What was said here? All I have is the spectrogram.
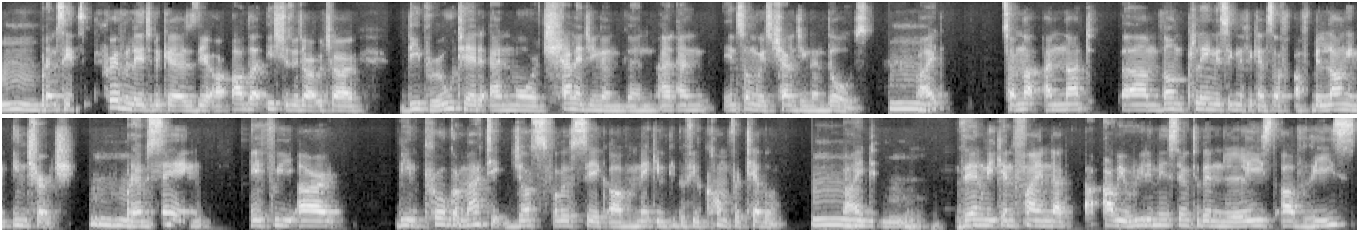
mm. but I'm saying it's privilege because there are other issues which are which are deep rooted and more challenging than than and, and in some ways challenging than those, mm. right? So I'm not I'm not um, downplaying the significance of of belonging in church, mm-hmm. but I'm saying if we are being programmatic just for the sake of making people feel comfortable mm. right? Then we can find that are we really ministering to the least of these?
